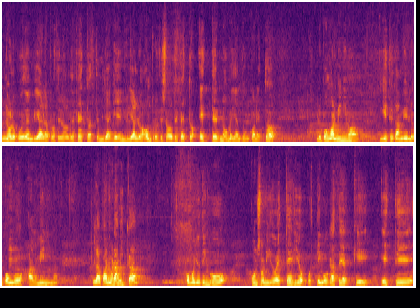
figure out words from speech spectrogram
no, lo puedo enviar al procesador de efectos, tendría que enviarlo a un procesador de efectos externo mediante un conector. Lo pongo al mínimo y este también lo pongo al mínimo. La panorámica, como yo tengo un sonido estéreo, pues tengo que hacer que este,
